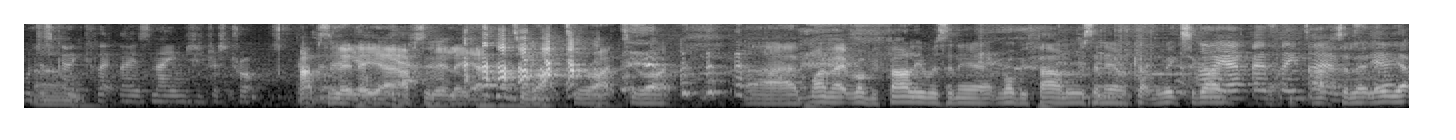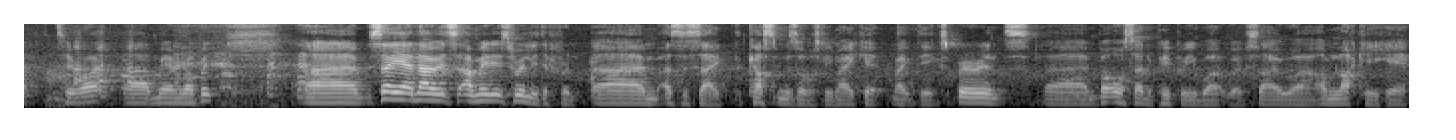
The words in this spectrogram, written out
We'll just go and collect those names you just dropped. Um, Absolutely, yeah, absolutely, yeah. too right, too right, too right. Uh, my mate Robbie Fowler was in here. Robbie Fowler was in here a couple of weeks ago. Oh yeah, first name terms. Absolutely, yeah. yep, too right. Uh, me and Robbie. Um, so yeah, no, it's. I mean, it's really different. Um, as I say, the customers obviously make it, make the experience, um, but also the people you work with. So uh, I'm lucky here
